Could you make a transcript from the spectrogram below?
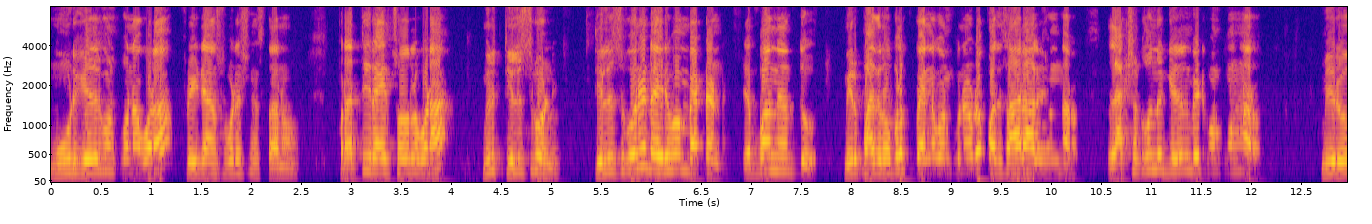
మూడు గేదెలు కొనుక్కున్నా కూడా ఫ్రీ ట్రాన్స్పోర్టేషన్ ఇస్తాను. ప్రతి రైతు సోదరులు కూడా మీరు తెలుసుకోండి. తెలుసుకొని డైరీ ఫామ్ పెట్టండి. ఇబ్బంది వద్దు. మీరు పది రూపాయలకు పెన్ను కొనుక్కున్నప్పుడు పదిసార్లు ఆలోచిస్తున్నారు. లక్ష కొందరు గేదెలు పెట్టి కొనుక్కుంటున్నారు. మీరు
